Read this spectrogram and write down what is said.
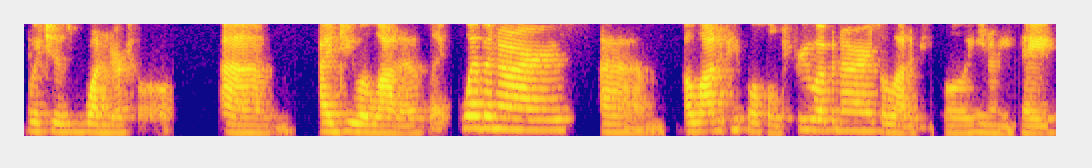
which is wonderful. Um, I do a lot of like webinars. Um, a lot of people hold free webinars. A lot of people, you know, you pay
